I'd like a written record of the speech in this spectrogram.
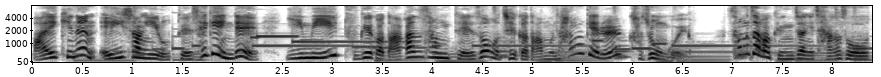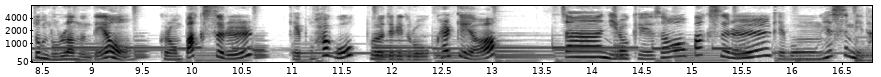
마이키는 A상이 로트에 3개인데 이미 두 개가 나간 상태에서 제가 남은 한 개를 가져온 거예요. 상자가 굉장히 작아서 좀 놀랐는데요. 그럼 박스를 개봉하고 보여드리도록 할게요. 짠! 이렇게 해서 박스를 개봉했습니다.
